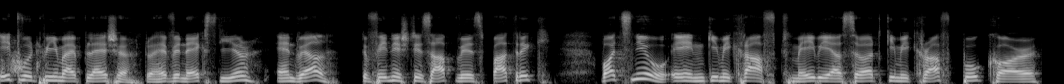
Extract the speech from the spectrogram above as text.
it would be my pleasure to have you next year. And well, to finish this up with Patrick, what's new in Gimme Kraft? Maybe a third Gimme Kraft book or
